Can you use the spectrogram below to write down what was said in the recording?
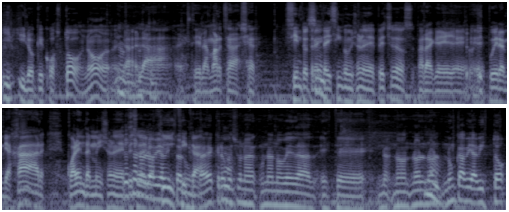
Y, y lo que costó, ¿no? Lo La, que la, este, la marcha de ayer. 135 millones de pesos para que eh, pudieran viajar, 40 millones de Yo pesos eso no de lo había visto nunca, ¿eh? creo No. que es una, una novedad. Este, no, no, no, no- No. Nunca había visto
